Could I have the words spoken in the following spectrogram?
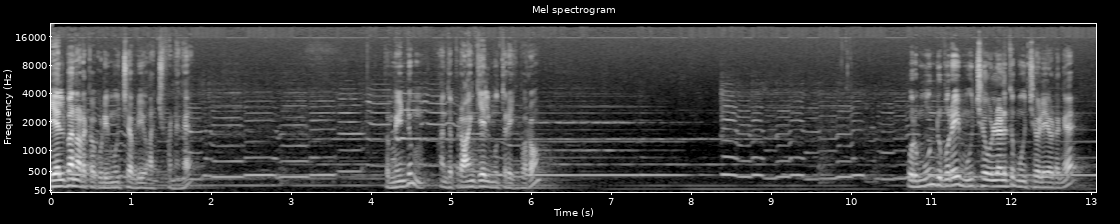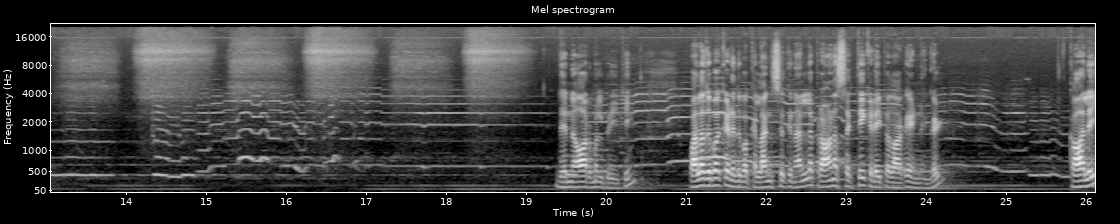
இயல்பாக நடக்கக்கூடிய மூச்சு அப்படியே வாட்ச் பண்ணுங்கள் இப்போ மீண்டும் அந்த பிராங்கியல் முத்திரைக்கு போகிறோம் ஒரு மூன்று முறை மூச்சை உள்ளெழுத்து மூச்சை வெளியே விடுங்க. தென் நார்மல் பிரீத்திங் வலது பக்கம் இடது பக்கம் லங்ஸுக்கு நல்ல பிராணசக்தி கிடைப்பதாக எண்ணுங்கள். காலை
